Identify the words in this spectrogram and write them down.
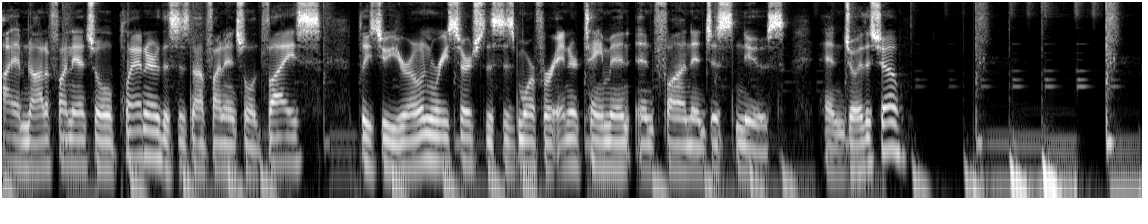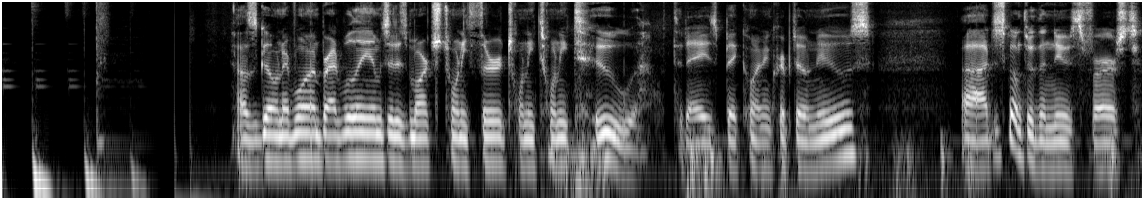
I am not a financial planner. This is not financial advice. Please do your own research. This is more for entertainment and fun and just news. Enjoy the show. How's it going, everyone? Brad Williams. It is March 23rd, 2022. Today's Bitcoin and crypto news. Uh, just going through the news first.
